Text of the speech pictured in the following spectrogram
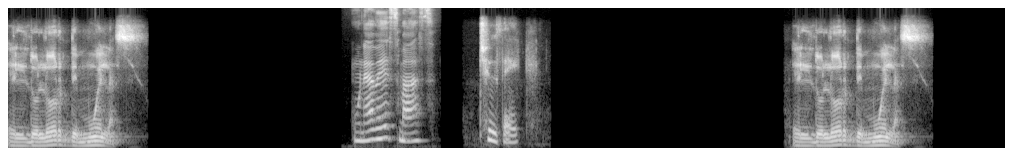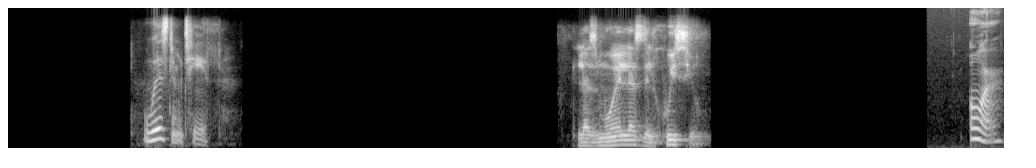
el dolor de muelas, Una vez más, toothache, el dolor de muelas, wisdom teeth, las muelas del juicio, or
